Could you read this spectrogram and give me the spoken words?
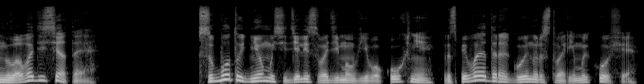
Глава 10. В субботу днем мы сидели с Вадимом в его кухне, распивая дорогой, но растворимый кофе.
